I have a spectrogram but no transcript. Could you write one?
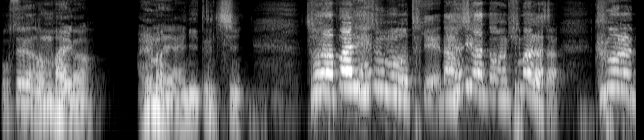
목소리가 너무 밝아. 얼마나 얄밉든지. 전화 빨리 해주면 어떡해. 나 한 시간 동안 피말랐잖아. 그거를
